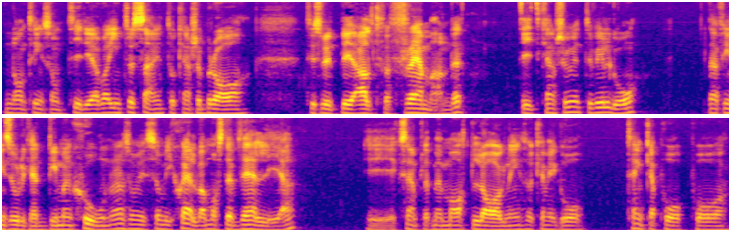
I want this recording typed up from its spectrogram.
någonting som tidigare var intressant och kanske bra till slut blir allt för främmande. Dit kanske vi inte vill gå. Där finns olika dimensioner som vi, som vi själva måste välja. I exemplet med matlagning så kan vi gå och tänka på, på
